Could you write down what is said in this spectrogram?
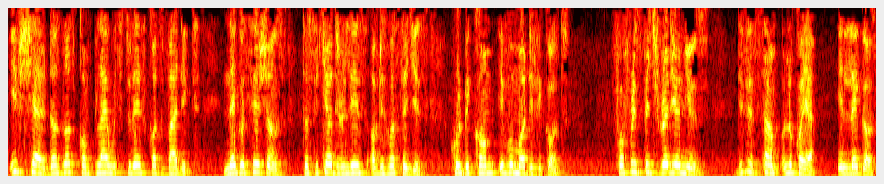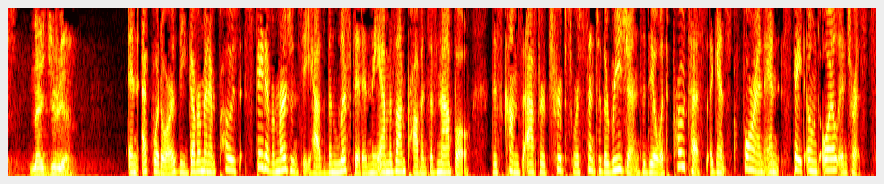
If Shell does not comply with today's court verdict, negotiations to secure the release of the hostages could become even more difficult. For Free Speech Radio News, this is Sam Olukoya in Lagos, Nigeria. In Ecuador, the government imposed state of emergency has been lifted in the Amazon province of Napo. This comes after troops were sent to the region to deal with protests against foreign and state owned oil interests.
